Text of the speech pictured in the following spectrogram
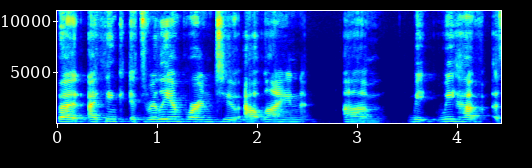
but i think it's really important to outline um, we we have a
